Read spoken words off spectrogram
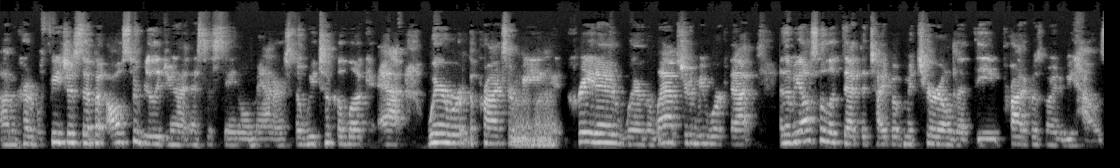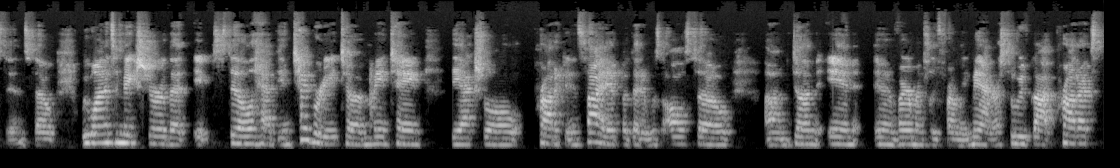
um, incredible features, but also really doing that in a sustainable manner. So we took a look at where the products are being created, where the labs are going to be worked at, and then we also looked at the type of material that the product was going to be housed in. So we wanted to make sure that it still had the integrity to maintain the actual product inside it, but that it was also um, done in, an environmentally friendly manner. So we've got products,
